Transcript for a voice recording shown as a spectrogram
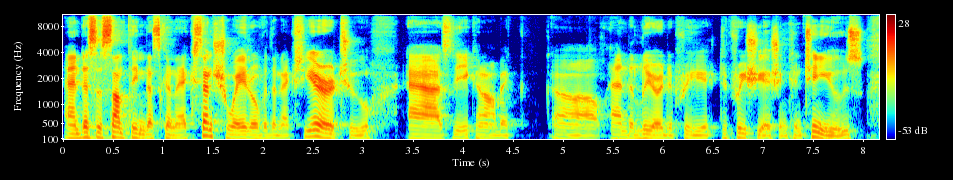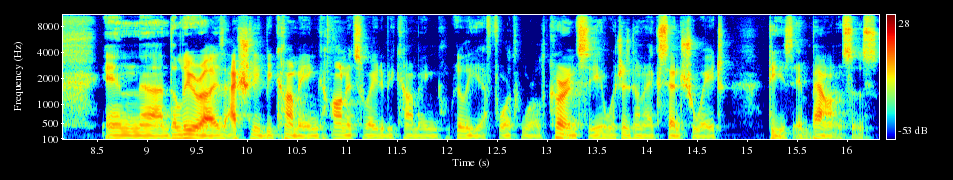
And this is something that's going to accentuate over the next year or two as the economic uh, and the lira depre depreciation continues and uh, the lira is actually becoming on its way to becoming really a fourth world currency, which is going to accentuate these imbalances.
